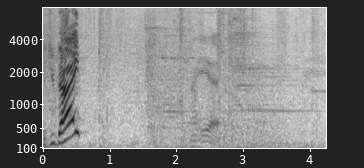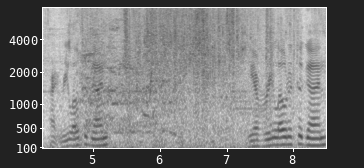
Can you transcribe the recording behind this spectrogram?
Did you die? Not yet. All right, reload the gun. We have reloaded the gun.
